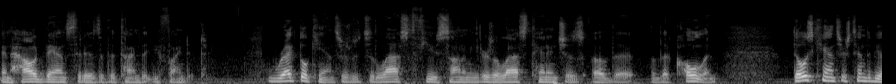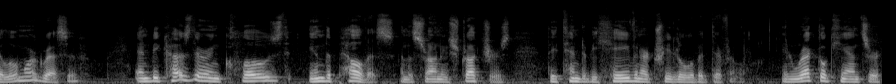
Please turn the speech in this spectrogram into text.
and how advanced it is at the time that you find it. Rectal cancers, which is the last few centimeters or last 10 inches of the, of the colon, those cancers tend to be a little more aggressive. And because they're enclosed in the pelvis and the surrounding structures, they tend to behave and are treated a little bit differently. In rectal cancer,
